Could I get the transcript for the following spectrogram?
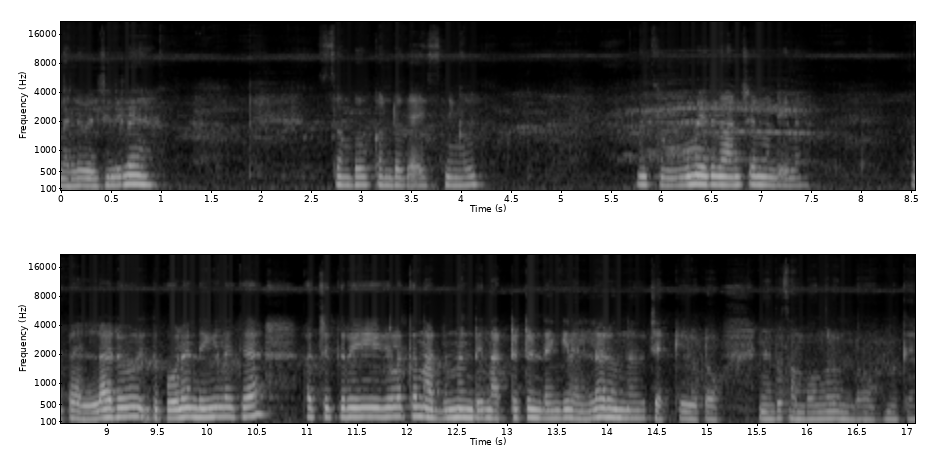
നല്ല വെളിച്ചമുണ്ടല്ലേ സംഭവം കണ്ടു ഗൈസ് നിങ്ങൾ. സൂം ചെയ്ത് കാണിച്ചു തന്നുണ്ടല്ലേ അപ്പോൾ എല്ലാവരും ഇതുപോലെ എന്തെങ്കിലുമൊക്കെ പച്ചക്കറികളൊക്കെ നടുന്നുണ്ട് നട്ടിട്ടുണ്ടെങ്കിൽ എല്ലാവരും ഒന്ന് ചെക്ക് ചെയ്യും കേട്ടോ. ഇങ്ങനത്തെ സംഭവങ്ങളുണ്ടോ എന്നൊക്കെ.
